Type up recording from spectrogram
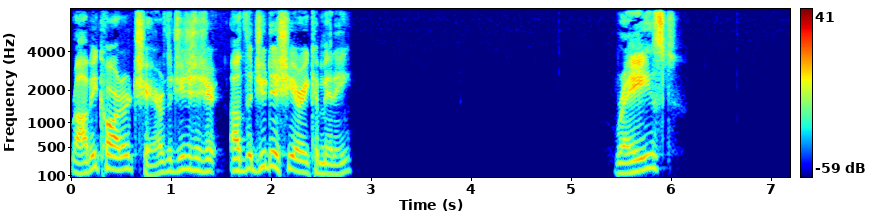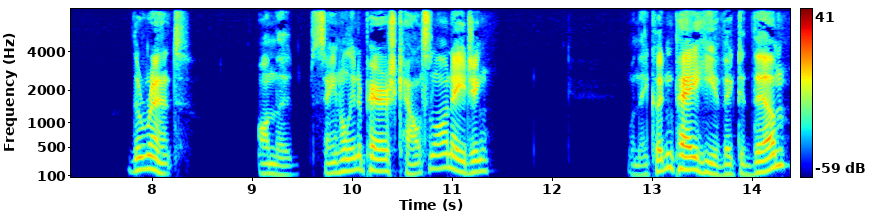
Robbie Carter, chair of the, Judici- of the Judiciary Committee, raised the rent on the St. Helena Parish Council on Aging. When they couldn't pay, he evicted them.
